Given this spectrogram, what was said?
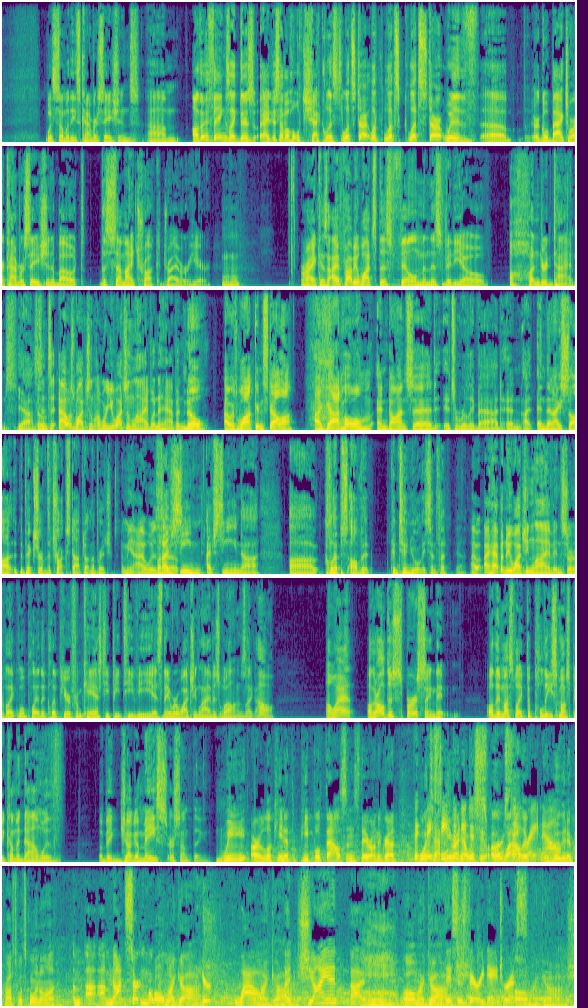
with some of these conversations. Um, other things like there's, I just have a whole checklist. Let's start. Let, let's let's start with uh, or go back to our conversation about the semi truck driver here. Mm-hmm. Right, because I've probably watched this film and this video a hundred times. Yeah, since it, I was watching. Were you watching live when it happened? No, I was walking Stella. I got home and Don said it's really bad, and I, and then I saw the picture of the truck stopped on the bridge. I mean, I was. But I've uh, seen I've seen uh, uh, clips of it continually since then. Yeah. I, I happened to be watching live and sort of like we'll play the clip here from KSTP TV as they were watching live as well. And it was like, oh, oh, why? Oh, they're all dispersing. They, oh, they must like the police must be coming down with a big jug of mace or something. We are looking at the people, thousands there on the ground. They- What's they happening seem to right be now? We see, oh wow, they're, right they're moving across. What's going on? I'm, I- I'm not certain what. Oh, we're- my gosh. Here, wow. Oh, my gosh. A giant. Uh, Oh my gosh. this is very dangerous. Oh my gosh.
